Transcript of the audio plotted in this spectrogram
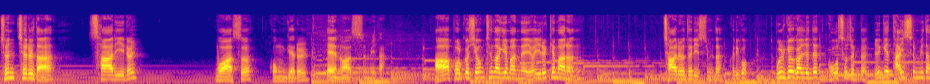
전체를 다 사리를 모아서 공개를 해 놓았습니다. 아, 볼 것이 엄청나게 많네요. 이렇게 많은 자료들이 있습니다. 그리고 불교 관련된 고서적들 여기에 다 있습니다.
